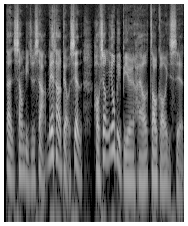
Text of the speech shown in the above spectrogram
但相比之下，Meta 的表现好像又比别人还要糟糕一些。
